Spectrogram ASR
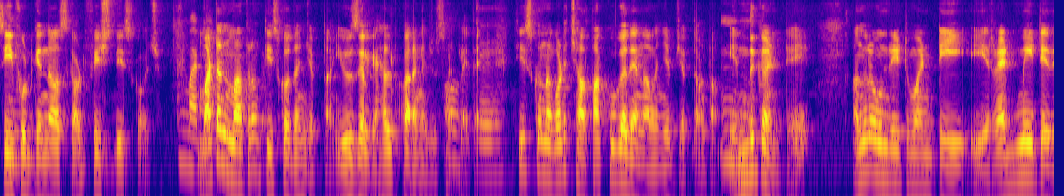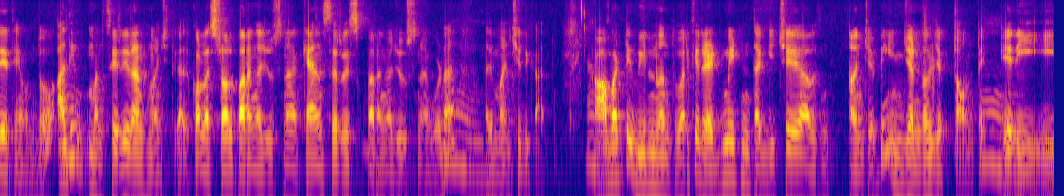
సీ ఫుడ్ కింద వస్తుంది కాబట్టి ఫిష్ తీసుకోవచ్చు. మటన్. మాత్రం తీసుకోవద్దని చెప్తాం యూజువల్గా హెల్త్ పరంగా చూసినట్లయితే. తీసుకున్నా కూడా చాలా తక్కువగా తినాలని చెప్పి చెప్తా ఉంటాం. ఎందుకంటే అందులో ఉండేటువంటి ఈ రెడ్ మీట్ ఏదైతే ఉందో అది మన శరీరానికి మంచిది కాదు. కొలెస్ట్రాల్ పరంగా చూసినా క్యాన్సర్ రిస్క్ పరంగా చూసినా కూడా అది మంచిది కాదు. కాబట్టి వీలున్నంత వరకు రెడ్ మీట్ని తగ్గించేయాలి అని చెప్పి ఇన్ జనరల్ చెప్తా ఉంటాయి. ఇది ఈ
